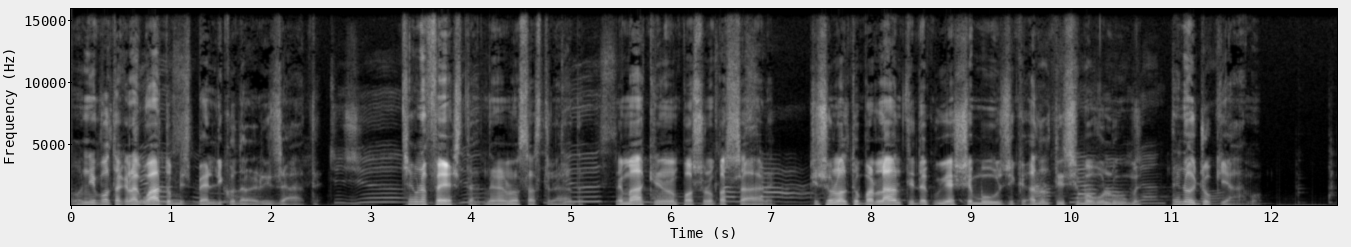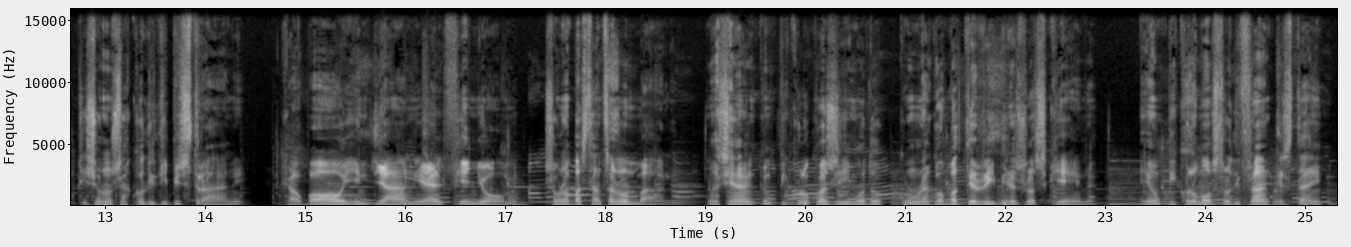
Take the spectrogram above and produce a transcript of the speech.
Ogni volta che la guardo mi sbellico dalle risate. C'è una festa nella nostra strada. Le macchine non possono passare. Ci sono altoparlanti da cui esce musica ad altissimo volume e noi giochiamo. Ci sono un sacco di tipi strani. Cowboy, indiani, elfi e gnomi sono abbastanza normali, ma c'è anche un piccolo quasimodo con una gobba terribile sulla schiena e un piccolo mostro di Frankenstein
